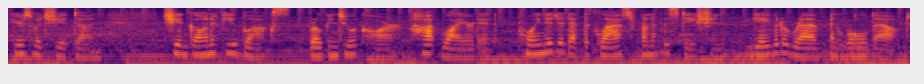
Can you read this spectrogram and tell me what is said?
Here's what she had done she had gone a few blocks, broke into a car, hot wired it, pointed it at the glass front of the station, gave it a rev, and rolled out.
